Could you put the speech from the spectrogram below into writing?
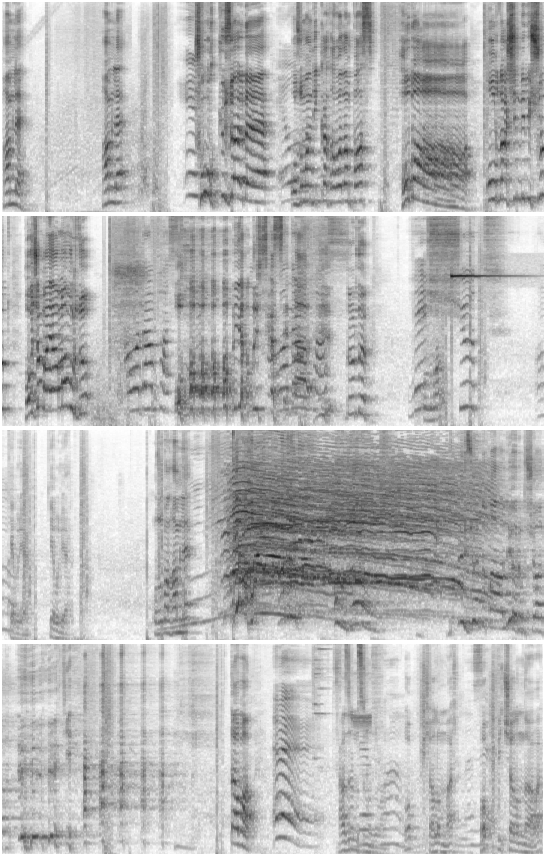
Hamle. Hamle. Eh, Çok güzel be. E, O o- zaman dikkat havadan pas. Hoba! Oradan şimdi bir şut. Hocam ayağıma vurdu. Havadan pas. Oho, Yanlışlıkla seni. pas. Dur dur. Ve o zaman- şut. Olmadı. Gel buraya. Gel buraya. O zaman hamle. Allah! Üzüldüm ağlıyorum şu an. tamam. Evet. Hazır mısın o zaman? Hop çalım var. Hop bir çalım daha var.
